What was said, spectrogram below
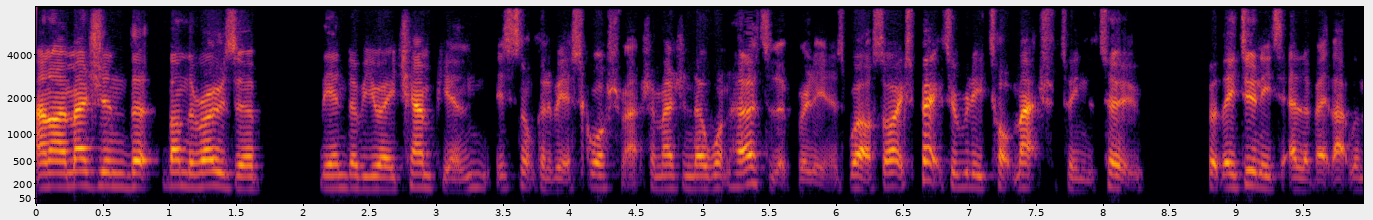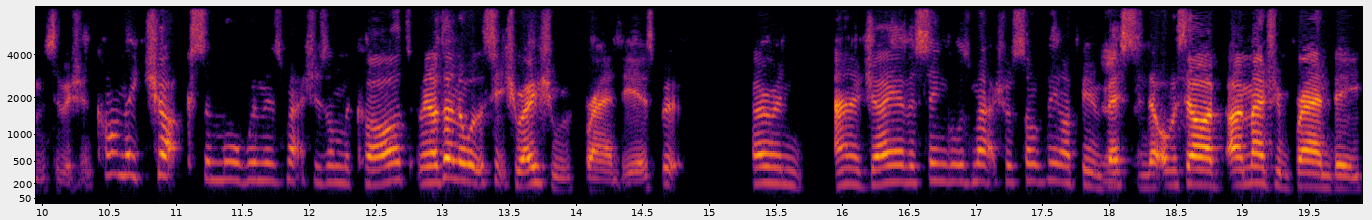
and I imagine that Thunder Rosa, the NWA champion, it's not going to be a squash match. I imagine they'll want her to look brilliant as well. So I expect a really top match between the two. But they do need to elevate that women's division. Can't they chuck some more women's matches on the card? I mean, I don't know what the situation with Brandi is, but her and Anna Jay have a singles match or something. I'd be invested in that. Obviously, I, I imagine Brandi,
